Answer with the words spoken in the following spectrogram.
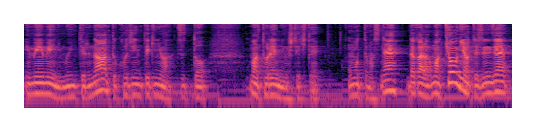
MMA に向いてるなと個人的にはずっとまあトレーニングしてきて思ってますね。だからまあ競技によって全然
